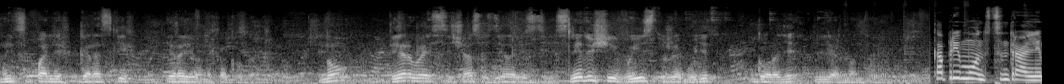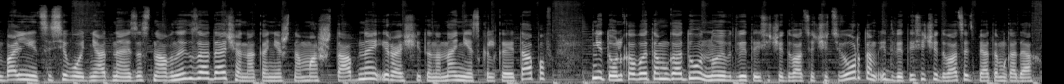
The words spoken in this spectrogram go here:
муниципальных, городских и районных округах. Но первое сейчас сделали здесь. Следующий выезд уже будет городе Лермонтове. Капремонт центральной больницы сегодня одна из основных задач. Она, конечно, масштабная и рассчитана на несколько этапов не только в этом году, но и в 2024 и 2025 годах.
